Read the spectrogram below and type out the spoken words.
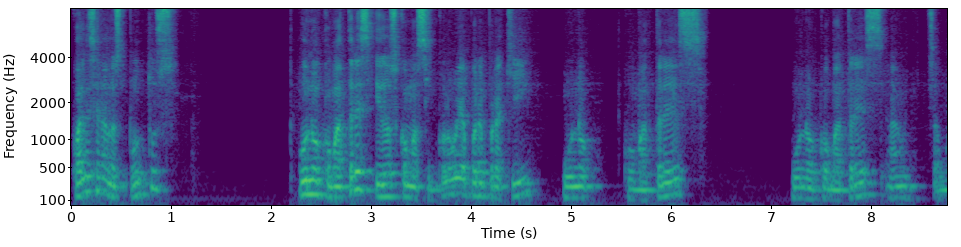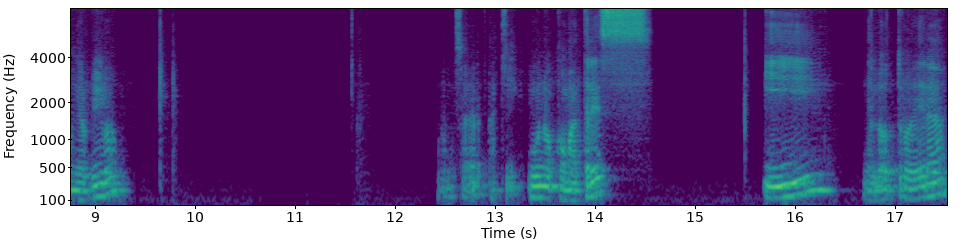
¿Cuáles eran los puntos? 1,3 y 2,5. Lo voy a poner por aquí 1,3, 1,3, ah, está muy arriba. Vamos a ver aquí, 1,3 y el otro era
